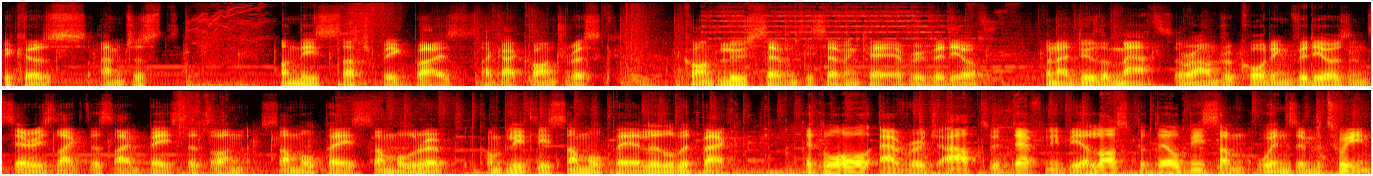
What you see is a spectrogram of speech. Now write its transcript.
because I'm just on these such big buys, like I can't risk can't lose 77k every video. When I do the maths around recording videos and series like this, I base it on some will pay, some will rip completely, some will pay a little bit back. It will all average out to definitely be a loss, but there'll be some wins in between.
